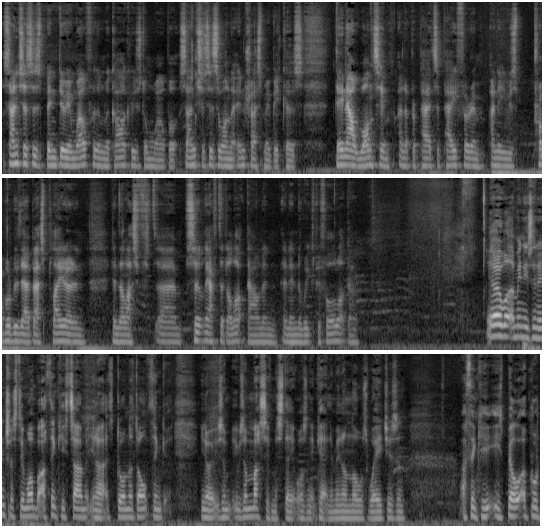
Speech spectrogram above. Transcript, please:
Sanchez has been doing well for them. Lukaku's done well, but Sanchez is the one that interests me because they now want him and are prepared to pay for him, and he was probably their best player in in the last um, certainly after the lockdown and, and in the weeks before lockdown. Yeah, well, I mean, he's an interesting one, but I think his time at United's done. I don't think, you know, it was a, it was a massive mistake, wasn't it, getting him in on those wages and I think he, he's built a good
